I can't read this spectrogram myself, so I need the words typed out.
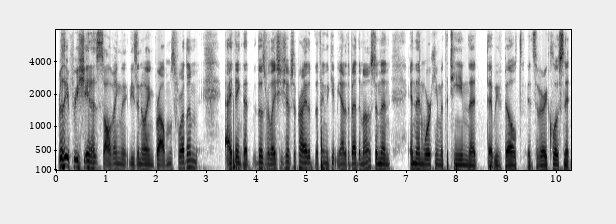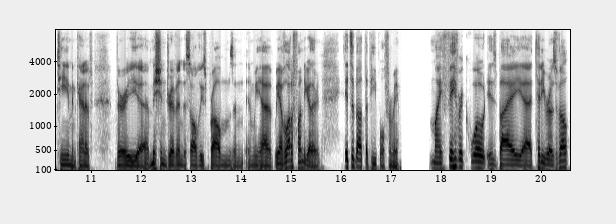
really appreciate us solving the, these annoying problems for them. I think that those relationships are probably the, the, thing that get me out of the bed the most. And then and then working with the team that that we've built, it's a very close knit team and kind of very uh, mission driven to solve these problems. And and we have we have a lot of fun together. It's about the people for me. My favorite quote is by uh, Teddy Roosevelt.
